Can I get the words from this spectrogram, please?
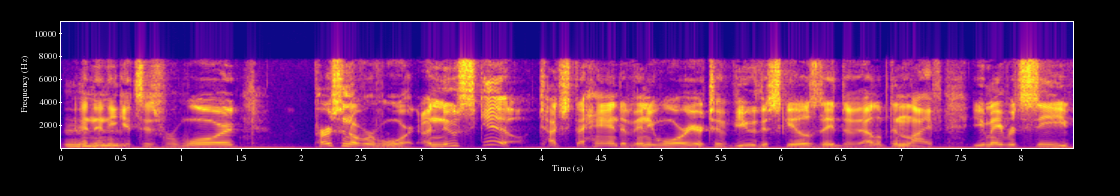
Mm-hmm. And then he mm-hmm. gets his reward. Personal reward, a new skill. Touch the hand of any warrior to view the skills they developed in life. You may receive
